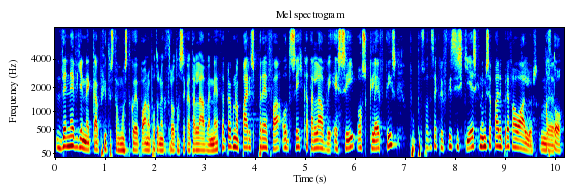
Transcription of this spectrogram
δεν έβγαινε κάποιο είδους θαυμαστικό επάνω από τον εχθρό όταν σε καταλάβαινε. Θα πρέπει να πάρεις πρέφα ότι σε έχει καταλάβει εσύ ως κλέφτης που προσπαθείς να κρυφτείς στις σκιές και να μην σε πάρει πρέφα ο άλλος. Αυτό.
